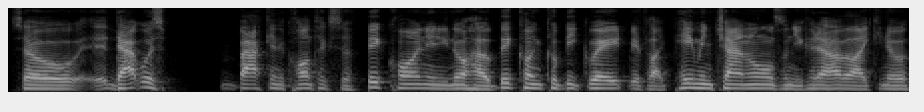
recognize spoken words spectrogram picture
So eh, that was back in the context of Bitcoin, and you know how Bitcoin could be great with like payment channels, and you could have like you know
